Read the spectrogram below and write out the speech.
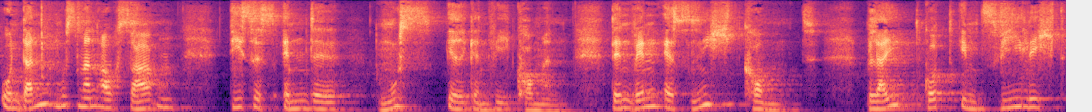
Und dann muss man auch sagen, dieses Ende muss irgendwie kommen. Denn wenn es nicht kommt, bleibt Gott im Zwielicht,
